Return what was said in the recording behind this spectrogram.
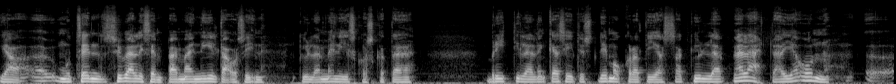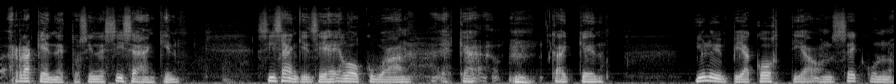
Ja, äh, mutta sen syvällisempään mä en niiltä osin kyllä menisi, koska tämä brittiläinen käsitys demokratiassa kyllä välähtää ja on rakennettu sinne sisäänkin, sisäänkin siihen elokuvaan. Ehkä kaikkein jylympiä kohtia on se, kun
